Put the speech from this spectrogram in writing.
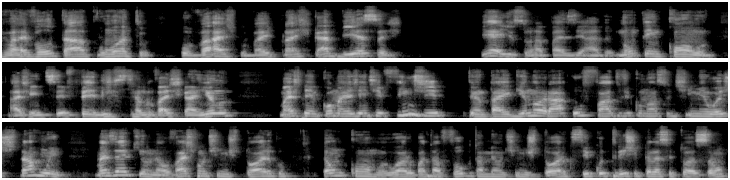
vai voltar ponto. O Vasco vai para as cabeças. E é isso, rapaziada. Não tem como a gente ser feliz sendo vascaíno, mas tem como a gente fingir tentar ignorar o fato de que o nosso time hoje está ruim. Mas é aquilo, né? O Vasco é um time histórico, tão como agora o Botafogo também é um time histórico. Fico triste pela situação,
